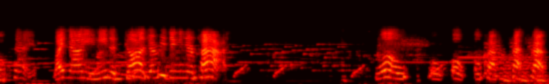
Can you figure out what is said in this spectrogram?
Okay. Right now you need to dodge everything in your path. Whoa. Oh, oh, oh crap, crap, crap.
